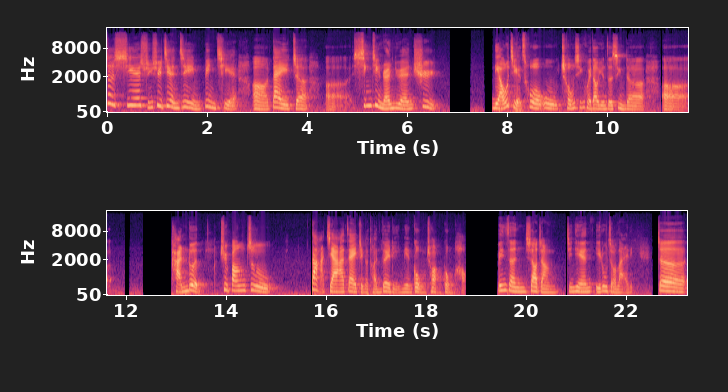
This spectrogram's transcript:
这些循序渐进，并且呃带着呃新进人员去了解错误，重新回到原则性的呃谈论，去帮助大家在整个团队里面共创共好。Vincent 校长今天一路走来，这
